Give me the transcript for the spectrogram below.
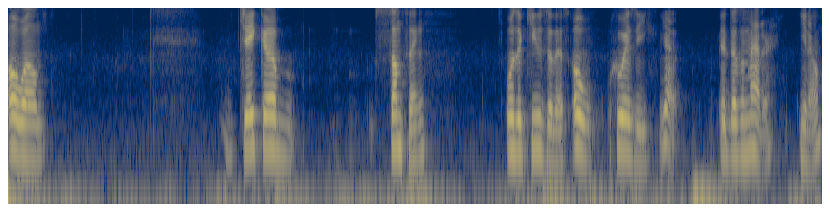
"Oh well, Jacob something was accused of this." Oh, who is he? Yeah, it doesn't matter, you know?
